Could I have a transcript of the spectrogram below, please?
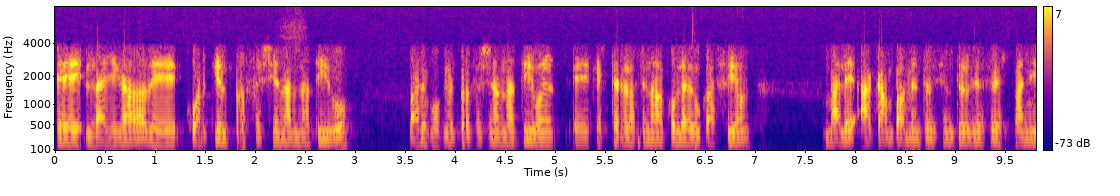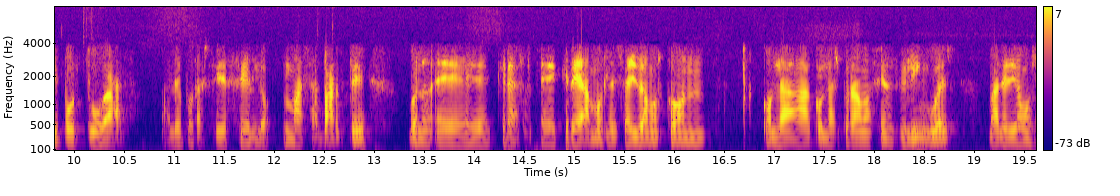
eh, la llegada de cualquier profesional nativo, ¿vale? Cualquier profesional nativo eh, que esté relacionado con la educación, ¿vale? A campamentos y centros de España y Portugal, ¿vale? Por así decirlo. Más aparte, bueno, eh, eh, creamos, les ayudamos con, con, la, con las programaciones bilingües, ¿vale? Digamos,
